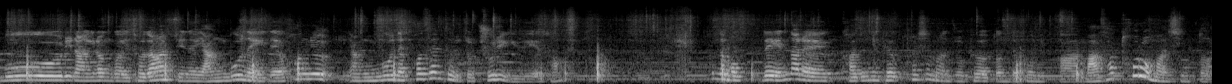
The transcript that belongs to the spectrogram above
물이랑 이런 거에 저장할 수 있는 양분의 이제 확률 양분의 퍼센트를 좀 줄이기 위해서 근데 뭐내 옛날에 가드닝 180만 주 배웠던데 보니까 마사토로만 심더라.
